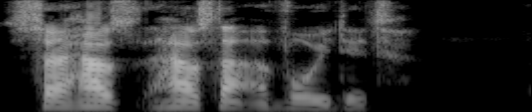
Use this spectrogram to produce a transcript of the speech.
So how's how's that avoided?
